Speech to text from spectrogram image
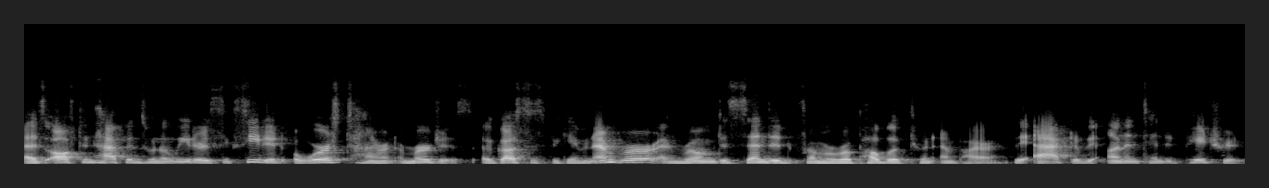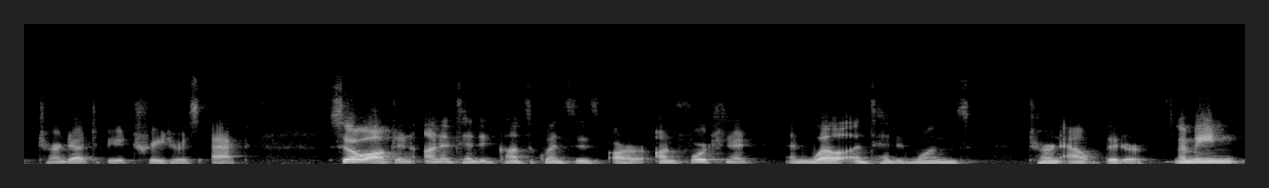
As often happens when a leader is succeeded, a worse tyrant emerges. Augustus became an emperor, and Rome descended from a republic to an empire. The act of the unintended patriot turned out to be a traitorous act. So often, unintended consequences are unfortunate, and well intended ones turn out bitter. I mean,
